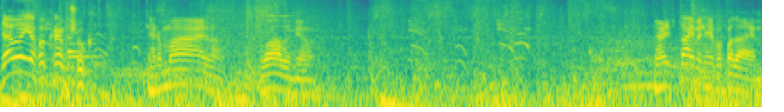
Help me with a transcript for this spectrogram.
Давай його, Кравчук. Нормально. Валим його. Навіть в таймінги попадаємо.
